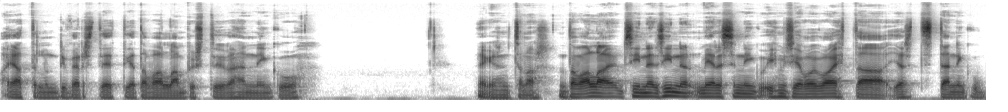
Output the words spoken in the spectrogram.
ajattelun diversiteettiä tavallaan pystyy vähän niin kuin, se nyt sanoisi, no tavallaan siinä, siinä mielessä niin kuin ihmisiä voi vaihtaa ja sitten sitä niin kuin,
